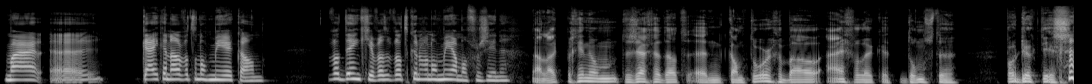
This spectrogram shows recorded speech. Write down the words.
maar uh, kijken naar wat er nog meer kan. Wat denk je? Wat, wat kunnen we nog meer allemaal verzinnen? Nou, laat ik beginnen om te zeggen dat een kantoorgebouw eigenlijk het domste product is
